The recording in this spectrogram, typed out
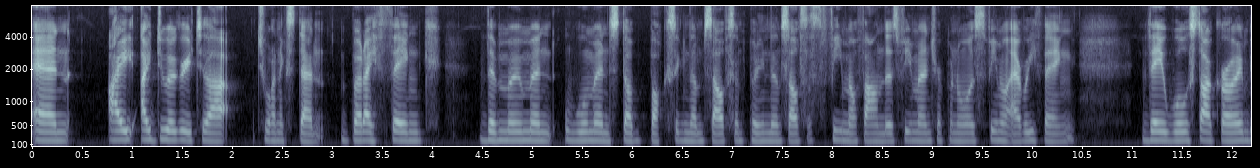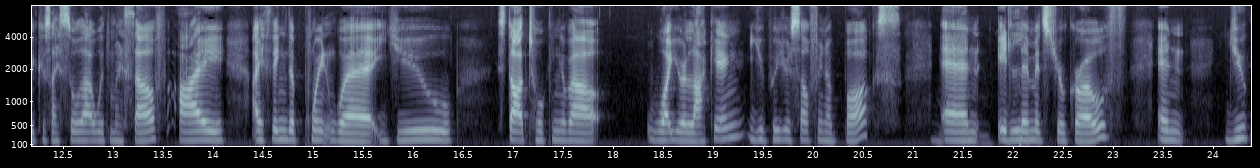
And I I do agree to that to an extent, but I think the moment women stop boxing themselves and putting themselves as female founders, female entrepreneurs, female everything, they will start growing because I saw that with myself. I I think the point where you start talking about what you're lacking, you put yourself in a box and it limits your growth and you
